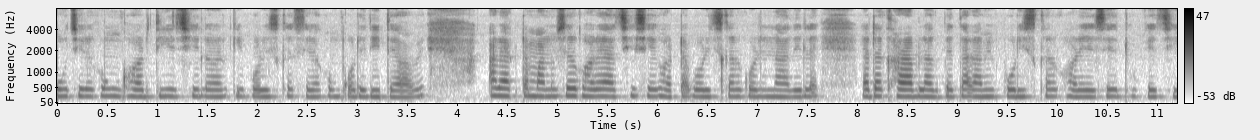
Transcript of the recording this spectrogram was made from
ও যেরকম ঘর দিয়েছিল আর কি পরিষ্কার সেরকম করে দিতে হবে। আর একটা মানুষের ঘরে আছি, সে ঘরটা পরিষ্কার করে না দিলে এটা খারাপ লাগবে, তার আমি পরিষ্কার ঘরে এসে ঢুকেছি।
